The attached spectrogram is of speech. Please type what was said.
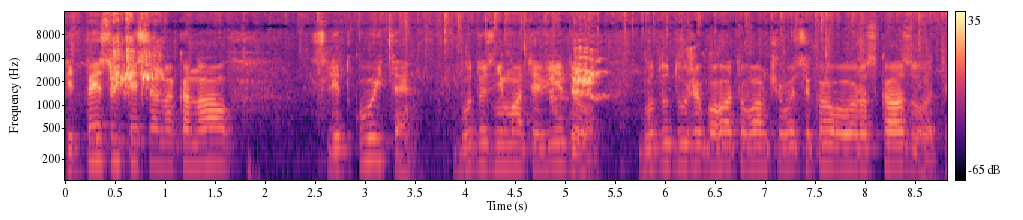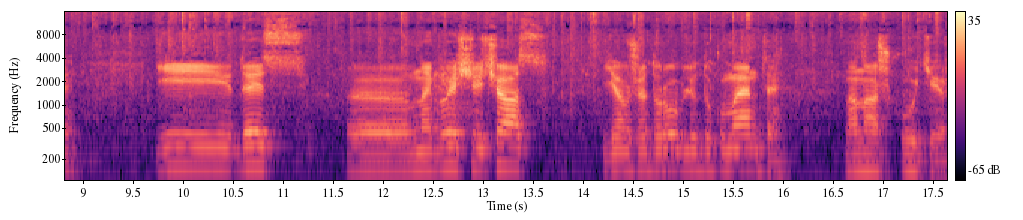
Підписуйтеся на канал, слідкуйте, буду знімати відео, буду дуже багато вам чого цікавого розказувати. І десь е, в найближчий час я вже дороблю документи на наш хутір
